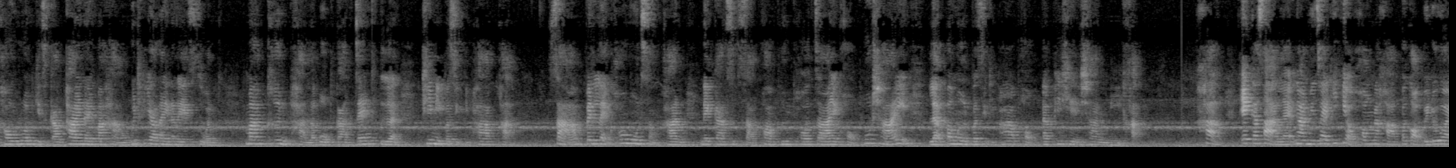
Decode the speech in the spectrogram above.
เข้าร่วมกิจกรรมภายในมหาวิทยาลัยนเรศวรมากขึ้นผ่านระบบการแจ้งเตือนที่มีประสิทธิภาพค่ะ 3. เป็นแหล่งข้อมูลสำคัญในการศึกษาความพึงพอใจของผู้ใช้ และประเมินประสิทธิภาพของแอปพลิเคชันนี้ค่ะ ค่ะ เอกสารและงานวิจัยที่เกี่ยวข้องนะคะ ประกอบไปด้วย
